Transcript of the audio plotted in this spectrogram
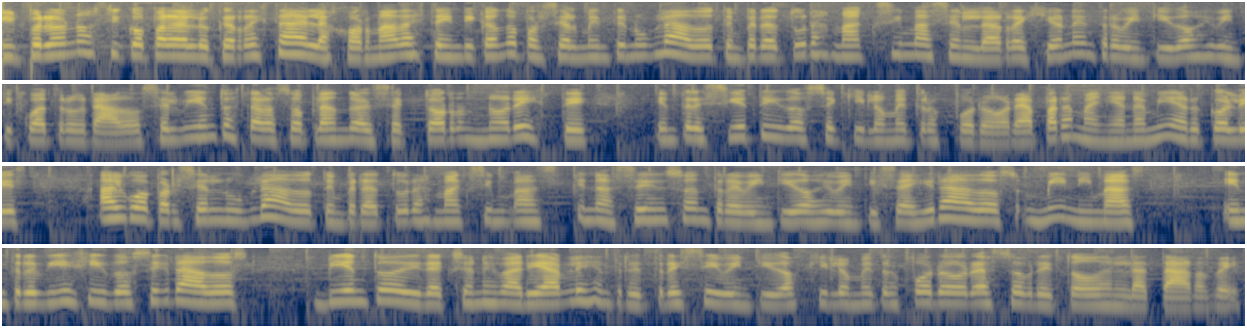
El pronóstico para lo que resta de la jornada está indicando parcialmente nublado, temperaturas máximas en la región entre 22 y 24 grados. El viento estará soplando al sector noreste entre 7 y 12 kilómetros por hora. Para mañana miércoles, algo a parcial nublado, temperaturas máximas en ascenso entre 22 y 26 grados, mínimas entre 10 y 12 grados, viento de direcciones variables entre 13 y 22 kilómetros por hora, sobre todo en la tarde.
